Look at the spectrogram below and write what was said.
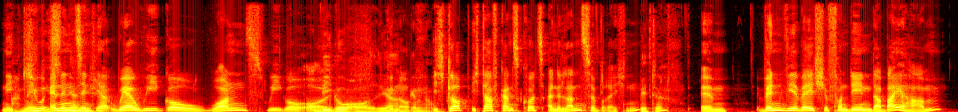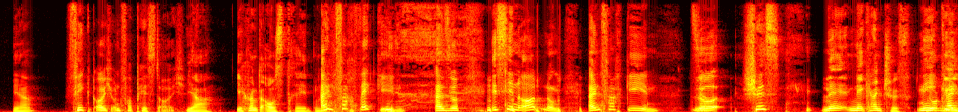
Nee, Ach nee, die sind QAnon ja sind ja, where we go once, we go all. We go all, ja, genau. Ich glaube, ich darf ganz kurz eine Lanze brechen. Bitte? Ähm, wenn wir welche von denen dabei haben, Ja. fickt euch und verpisst euch. Ja. Ihr könnt austreten. Einfach weggehen. Also, ist in Ordnung. Einfach gehen. So, Ja. tschüss. Nee, nee, kein Tschüss. Nee, nur kein,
